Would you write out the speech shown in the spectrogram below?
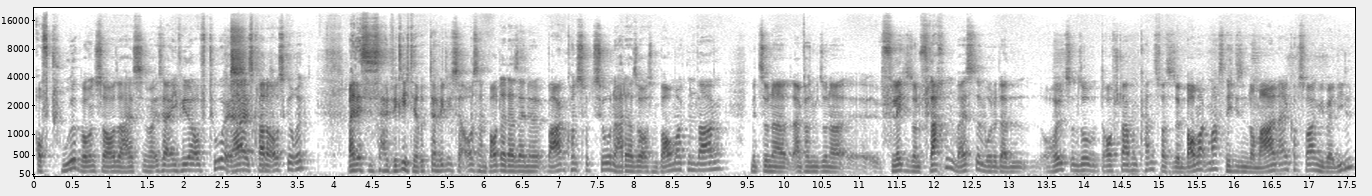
auf Tour, bei uns zu Hause heißt es immer, ist er eigentlich wieder auf Tour? Ja, er ist gerade ausgerückt. Weil es ist halt wirklich, der rückt dann wirklich so aus, dann baut er da seine Wagenkonstruktion, da hat er so aus dem Baumarkt einen Wagen mit so einer, einfach mit so einer äh, Fläche, so einen flachen, weißt du, wo du dann Holz und so drauf stapeln kannst, was du so im Baumarkt machst, nicht diesen normalen Einkaufswagen wie bei Lidl.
